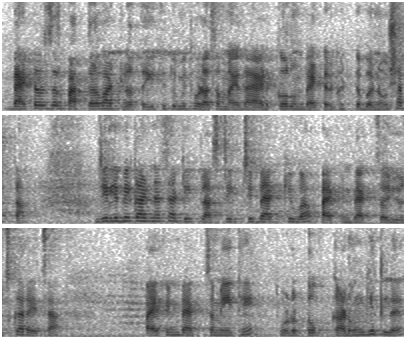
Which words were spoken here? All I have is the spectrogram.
बॅटर जर पातळ वाटलं तर इथे तुम्ही थोडासा मैदा ॲड करून बॅटर घट्ट बनवू शकता. जिलेबी काढण्यासाठी प्लास्टिकची बॅग किंवा पायपिन बॅगचा यूज करायचा. पायपिन बॅगचं मी इथे थोडं टोप काढून घेतलं आहे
